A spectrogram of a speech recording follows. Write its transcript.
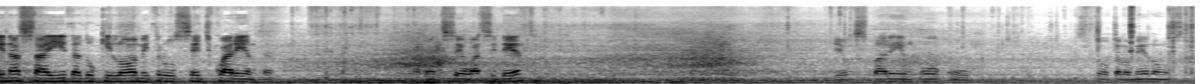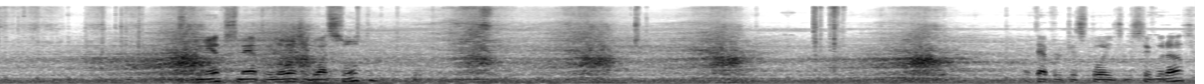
bem na saída do quilômetro 140. Aconteceu o acidente. Eu parei um pouco, estou pelo menos uns 500 metros longe do assunto. Até por questões de segurança.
